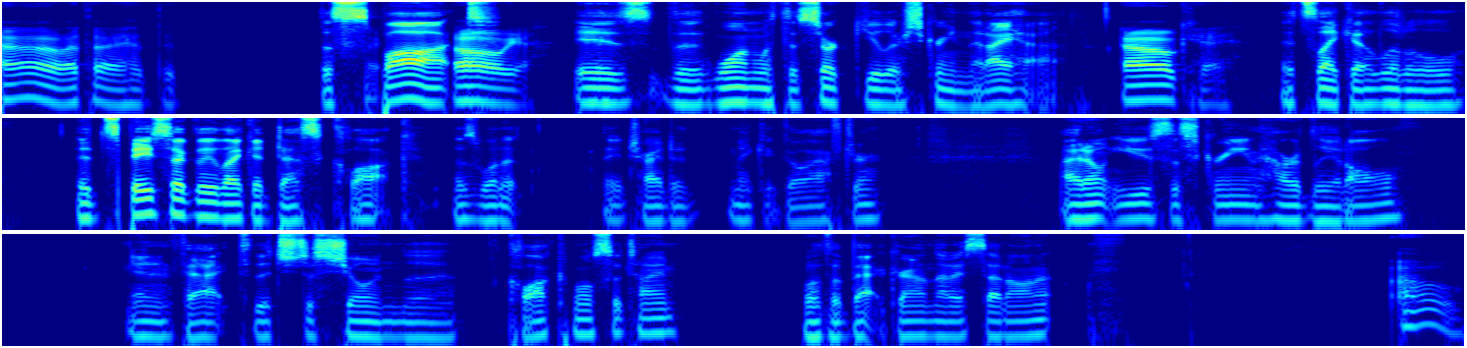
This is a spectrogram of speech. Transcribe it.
Oh, I thought I had the. The spot Oh yeah. is the one with the circular screen that I have. Okay. It's like a little. It's basically like a desk clock, is what it. They tried to make it go after. I don't use the screen hardly at all, and in fact, it's just showing the clock most of the time, with a background that I set on it. Oh,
